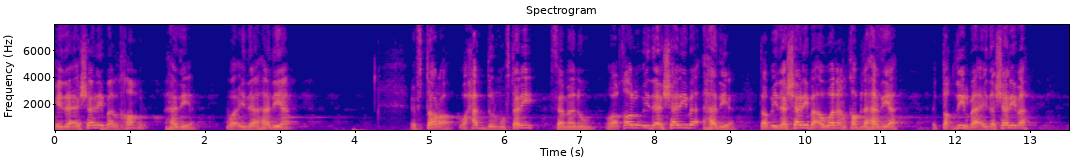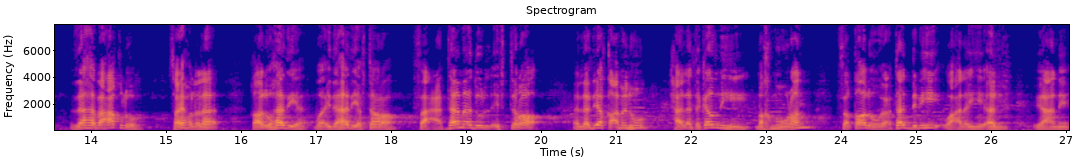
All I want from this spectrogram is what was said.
إذا شرب الخمر هدي وإذا هدي افترى وحد المفتري ثمانون وقالوا إذا شرب هدي. طب إذا شرب أولا قبل هدي التقدير بقى إذا شرب ذهب عقله. صحيح ولا لا؟ قالوا هدي وإذا هدي افترى. فاعتمدوا الافتراء الذي يقع منه حالة كونه مخمورا فقالوا يعتد به وعليه أن يعني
